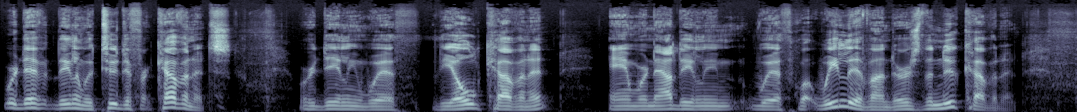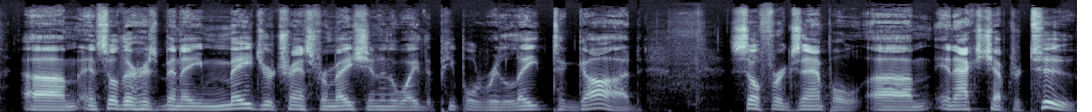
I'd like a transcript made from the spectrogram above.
we're de- dealing with two different covenants. We're dealing with the old covenant, and we're now dealing with what we live under is the new covenant. Um, and so there has been a major transformation in the way that people relate to God. So, for example, um, in Acts chapter 2,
